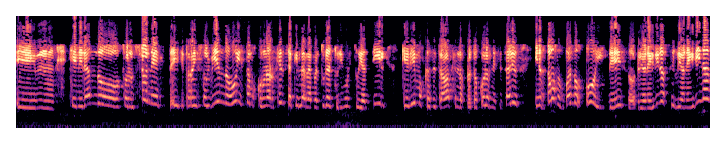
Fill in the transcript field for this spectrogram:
eh, generando soluciones, eh, resolviendo, hoy estamos con una urgencia que es la reapertura del turismo estudiantil, queremos que se trabajen los protocolos necesarios y nos estamos ocupando hoy de eso, rionegrinos y rionegrinas,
